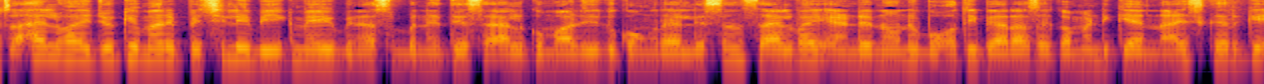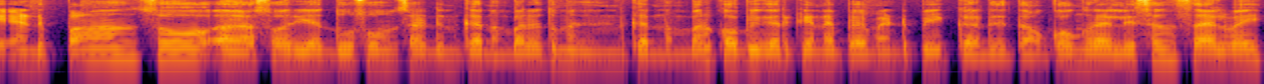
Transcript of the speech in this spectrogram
साहिल भाई, जो कि हमारे पिछले वीक में भी विनर्स बने थे, साहिल कुमार जी तो कॉन्ग्रेचुलेसन साहिल भाई। एंड इन्होंने बहुत ही प्यारा सा कमेंट किया नाइस करके। एंड पाँच सौ सॉरी यार, दो सौ उनसठ इनका नंबर है तो मैं इनका नंबर कॉपी करके इन्हें पेमेंट पे कर देता हूँ। कॉन्ग्रेचुलेसन साहिल भाई।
